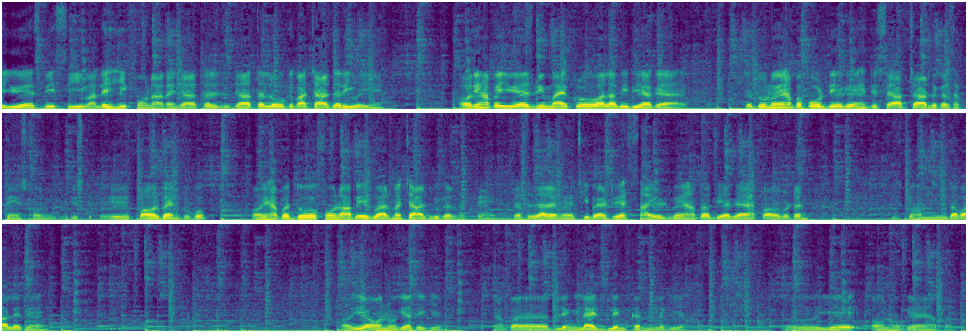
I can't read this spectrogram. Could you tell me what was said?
यू सी वाले ही फ़ोन आ रहे हैं। ज़्यादातर ज़्यादातर लोगों के पास चार्जर ही वही हैं। और यहाँ पर यू एस बी माइक्रो वाला भी दिया गया है। तो दोनों यहाँ पर पोर्ट दिए गए हैं, जिससे आप चार्ज कर सकते हैं इस फ़ोन इस पावर बैंक को। और यहाँ पर दो फ़ोन आप एक बार में चार्ज भी कर सकते हैं। दस हज़ार एम की बैटरी है। साइड में यहाँ पर दिया गया है पावर बटन इसको हम दबा लेते हैं। और ये ऑन हो गया, देखिए। यहाँ पर ब्लिंक लाइट ब्लिंक करने लगी है। तो ये ऑन हो गया है यहाँ पर।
